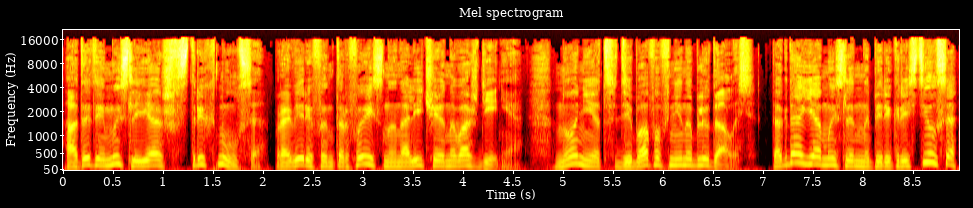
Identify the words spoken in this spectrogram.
От этой мысли я аж встряхнулся, проверив интерфейс на наличие наваждения. Но нет, дебафов не наблюдалось. Тогда я мысленно перекрестился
